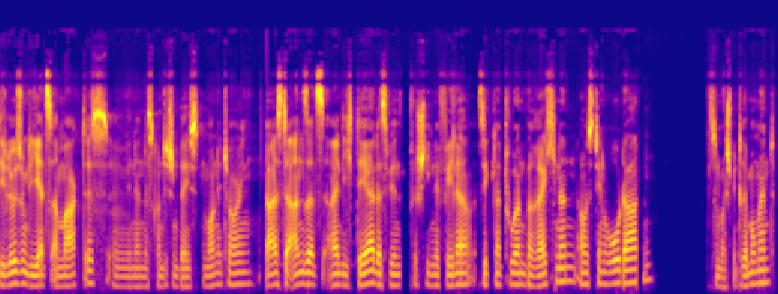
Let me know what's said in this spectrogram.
die Lösung, die jetzt am Markt ist, äh, wir nennen das Condition-Based Monitoring, da ist der Ansatz eigentlich der, dass wir verschiedene Fehlersignaturen berechnen aus den Rohdaten zum Beispiel Drehmoment.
